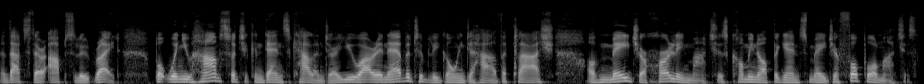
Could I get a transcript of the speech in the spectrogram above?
and that's their absolute right. But when you have such a condensed calendar, you are inevitably going to have a clash of major hurling matches coming up against major football matches.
